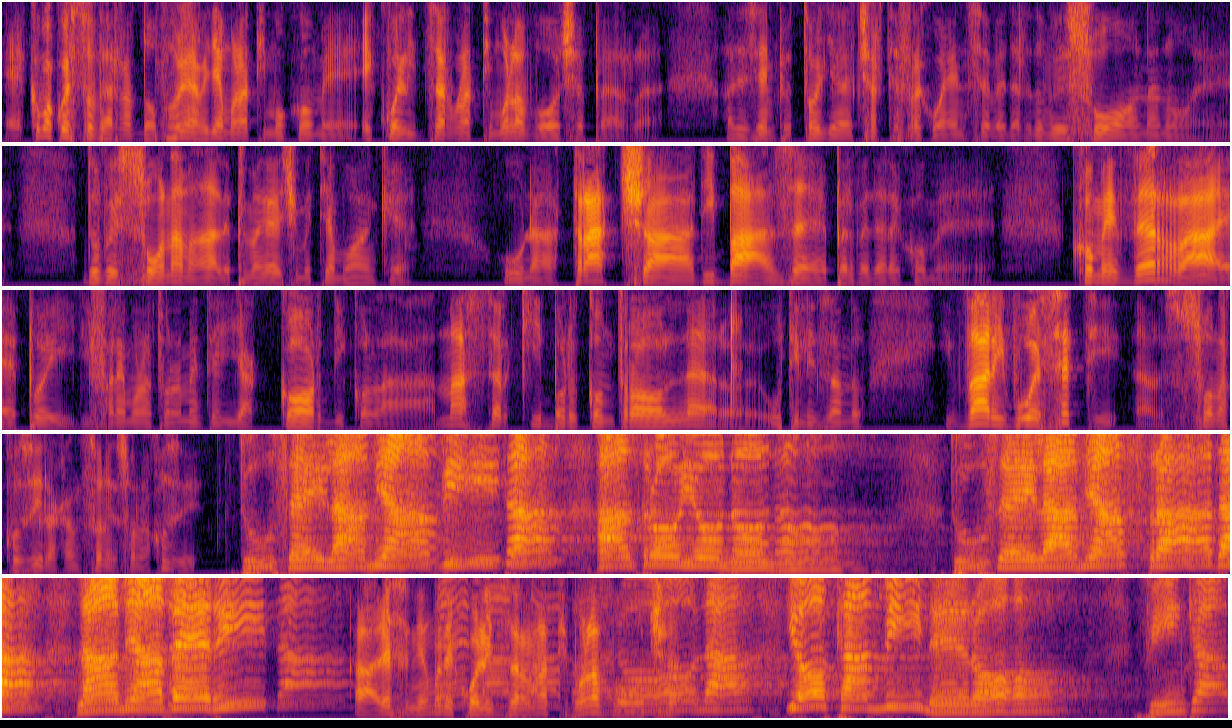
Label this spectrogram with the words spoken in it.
Ecco, ma questo verrà dopo. Prima vediamo un attimo come equalizzare un attimo la voce per, ad esempio, togliere certe frequenze, vedere dove suonano e dove suona male. Poi magari ci mettiamo anche una traccia di base per vedere come, come verrà e poi gli faremo naturalmente gli accordi con la Master Keyboard Controller utilizzando i vari VST, adesso suona così, la canzone suona così. Tu sei la mia vita, altro io non ho. Tu sei la mia strada, la mia verità. Ah, adesso andiamo ad equalizzare un attimo la voce. Io camminerò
